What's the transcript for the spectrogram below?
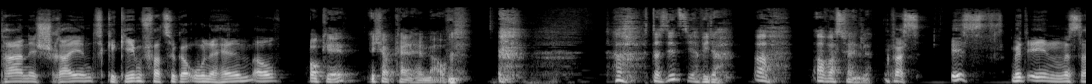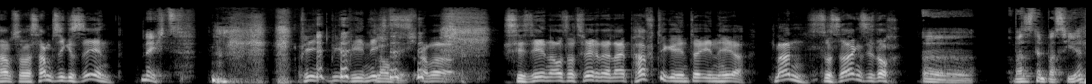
panisch schreiend, gegebenenfalls sogar ohne Helm auf. Okay, ich habe keine Helme auf. Ach, da sind Sie ja wieder. Ah, oh, was für ein Glück. Was ist mit Ihnen, Mr. Hamster? Was haben Sie gesehen? Nichts. Wie, wie, wie nichts? Aber Sie sehen aus, als wäre der Leibhaftige hinter Ihnen her. Mann, so sagen Sie doch. Äh, was ist denn passiert?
